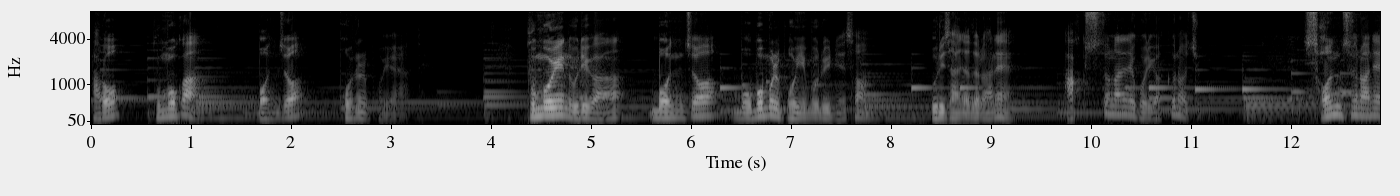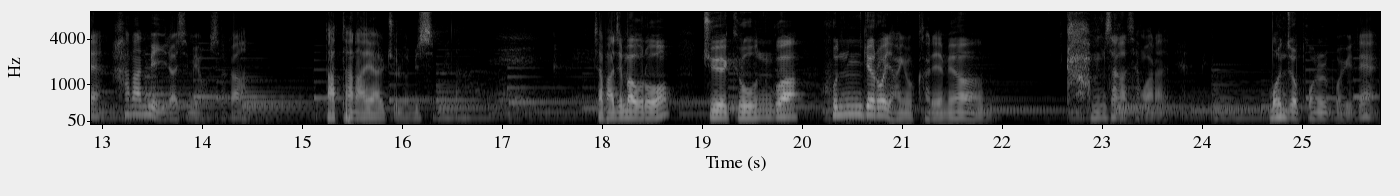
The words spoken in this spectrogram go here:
바로 부모가 먼저 본을 보여야 돼요. 부모인 우리가 먼저 모범을 보임으로 인해서 우리 자녀들 안에 악순환의 고리가 끊어지고 선순환의 하나님의 일하심의 역사가 나타나야 할 줄로 믿습니다. 자 마지막으로 주의 교훈과 훈계로 양육하려면 감사가 생활해야 됩니다. 먼저 본을 보이되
